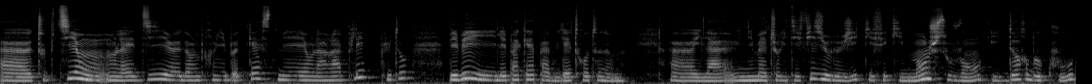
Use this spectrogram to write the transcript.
Euh, tout petit, on, l'a dit dans le premier podcast, mais on l'a rappelé plutôt, bébé, il n'est pas capable d'être autonome. il a une immaturité physiologique qui fait qu'il mange souvent, il dort beaucoup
